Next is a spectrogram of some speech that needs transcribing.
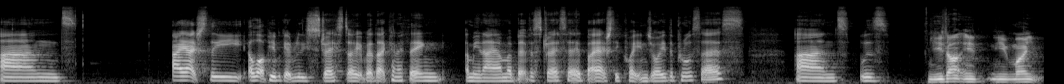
and I actually a lot of people get really stressed out about that kind of thing. I mean, I am a bit of a stress head, but I actually quite enjoyed the process, and was You don't. You, you might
